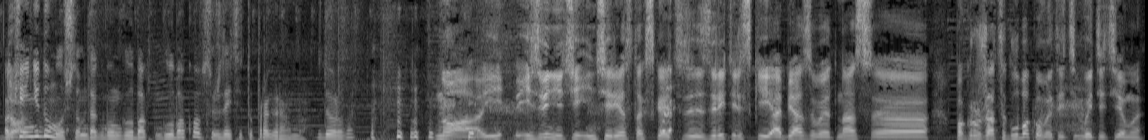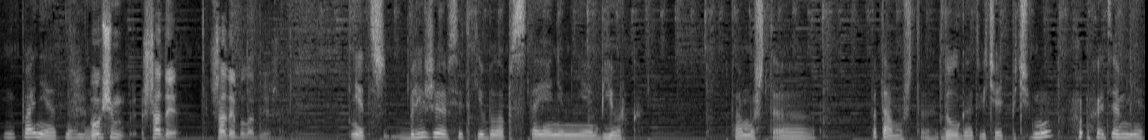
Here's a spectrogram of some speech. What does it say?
Вообще, Да. я не думала, что мы так будем глубоко, глубоко обсуждать эту программу. Здорово. Ну, а, и- извините, интерес, так сказать, зрительский обязывает нас э, погружаться глубоко в эти, в эти темы. Ну, Понятно, да. В общем, Шаде. Шаде была ближе. Нет, ближе все-таки была по состоянию мне Бьорк. Потому что... Потому что долго отвечать почему. Хотя мне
